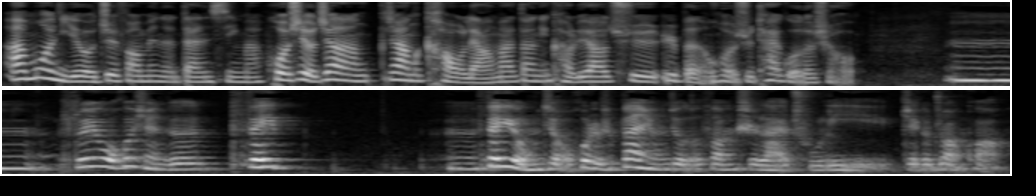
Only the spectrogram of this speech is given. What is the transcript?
阿莫，你有这方面的担心吗？或者是有这样这样的考量吗？当你考虑要去日本或者去泰国的时候，嗯，所以我会选择非嗯非永久或者是半永久的方式来处理这个状况。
